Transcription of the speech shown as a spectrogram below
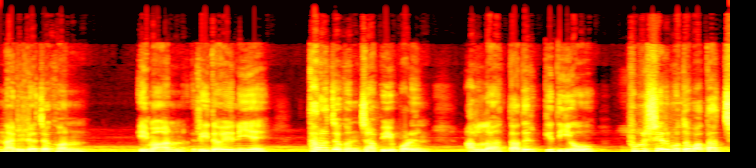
নারীরা যখন ইমান হৃদয়ে নিয়ে, তারা যখন ঝাঁপিয়ে পড়েন, আল্লাহ তাদেরকে দিয়েও পুরুষের মতো বাতাচ্ছ,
